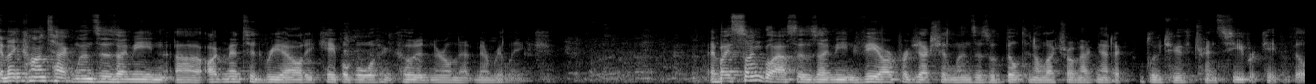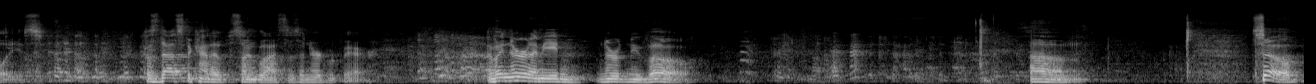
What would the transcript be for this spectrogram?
And by contact lenses, I mean uh, augmented reality capable of encoded neural net memory link. And by sunglasses, I mean VR projection lenses with built-in electromagnetic Bluetooth transceiver capabilities. Because that's the kind of sunglasses a nerd would wear. And by nerd, I mean nerd nouveau. Um, so,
